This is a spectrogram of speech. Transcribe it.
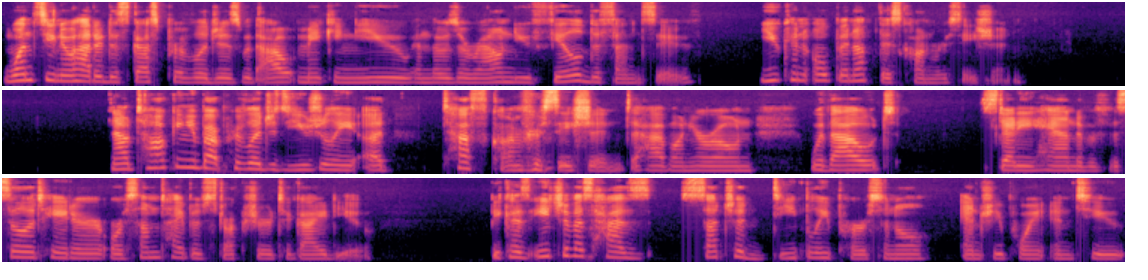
Once you know how to discuss privileges without making you and those around you feel defensive, you can open up this conversation. Now, talking about privilege is usually a tough conversation to have on your own without steady hand of a facilitator or some type of structure to guide you. Because each of us has such a deeply personal entry point into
